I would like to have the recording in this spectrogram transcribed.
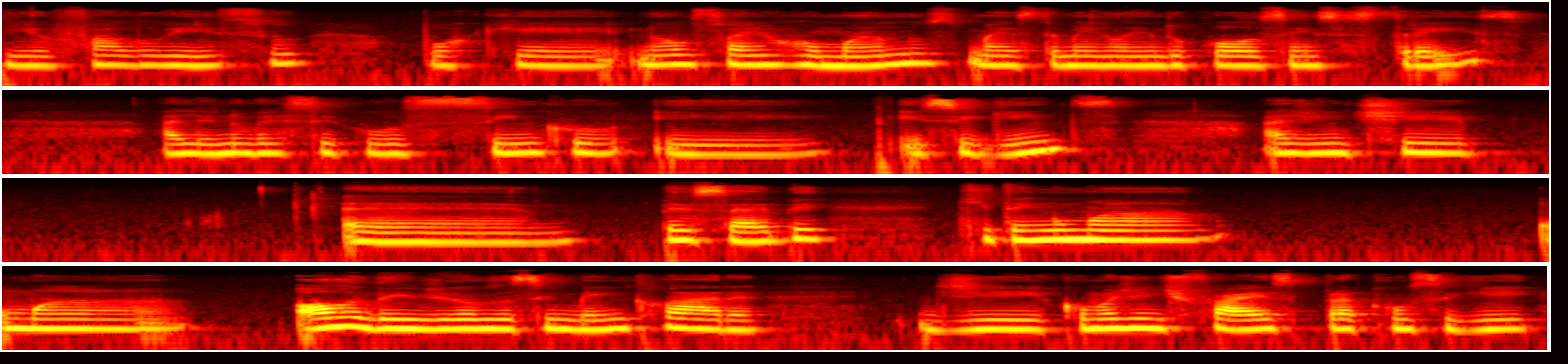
E eu falo isso porque não só em Romanos, mas também lendo Colossenses 3, ali no versículo 5 e, e seguintes, a gente é, percebe que tem uma, uma ordem, digamos assim, bem clara de como a gente faz para conseguir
